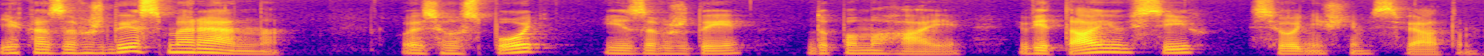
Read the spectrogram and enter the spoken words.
яка завжди смиренна, ось Господь їй завжди допомагає. Вітаю всіх сьогоднішнім святом.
